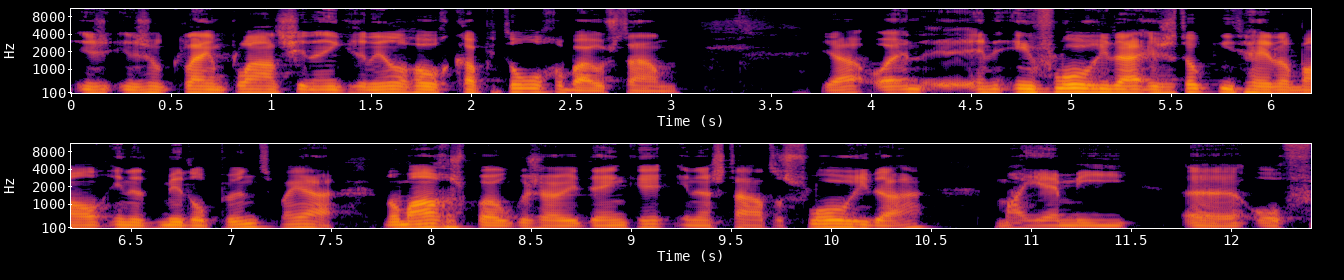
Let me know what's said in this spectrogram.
in, in- zo'n klein plaatsje in één keer een heel hoog kapitoolgebouw staan. Ja, en, en in Florida is het ook niet helemaal in het middelpunt. Maar ja, normaal gesproken zou je denken, in een staat als Florida, Miami eh, of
